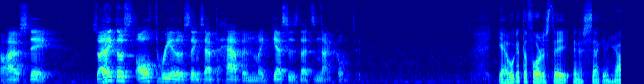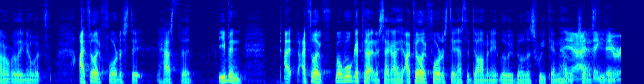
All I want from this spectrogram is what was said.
Ohio State. So I think those all three of those things have to happen. My guess is that's not going to. Yeah, we'll get to Florida State in a second here. I don't really know what. I feel like Florida State has to even. I, I feel like well we'll get to that in a second. I, I feel like Florida State has to dominate Louisville this weekend. and Have yeah, a I chance think to they even were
